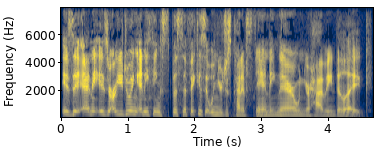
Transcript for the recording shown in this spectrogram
Is it any? Is are you doing anything specific? Is it when you're just kind of standing there when you're having to like?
